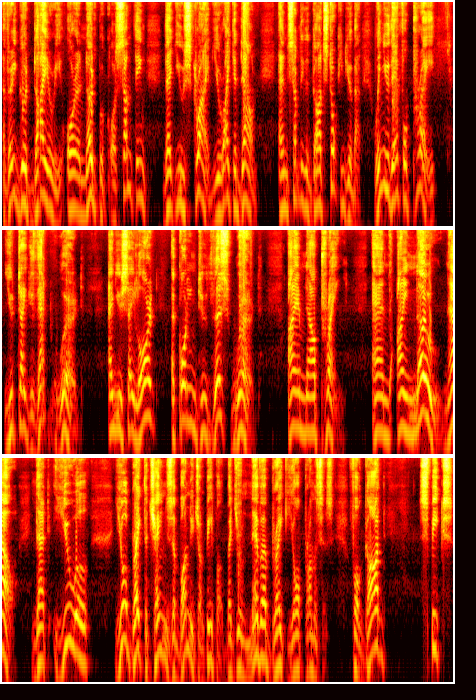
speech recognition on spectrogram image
a very good diary or a notebook or something that you scribe, you write it down, and something that God's talking to you about. When you therefore pray, you take that word and you say, Lord, according to this word, I am now praying. And I know now that you will, you'll break the chains of bondage on people, but you'll never break your promises. For God speaks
